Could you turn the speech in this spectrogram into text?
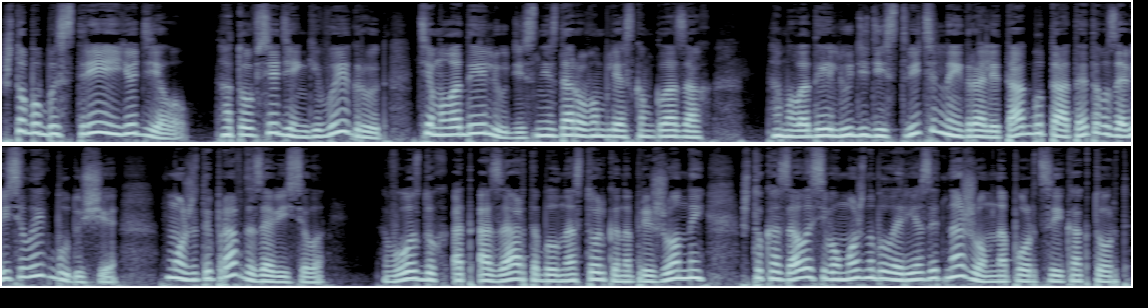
чтобы быстрее ее делал. А то все деньги выиграют те молодые люди с нездоровым блеском в глазах. А молодые люди действительно играли так, будто от этого зависело их будущее. Может, и правда зависело. Воздух от азарта был настолько напряженный, что казалось, его можно было резать ножом на порции, как торт.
